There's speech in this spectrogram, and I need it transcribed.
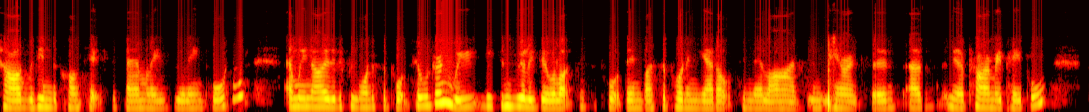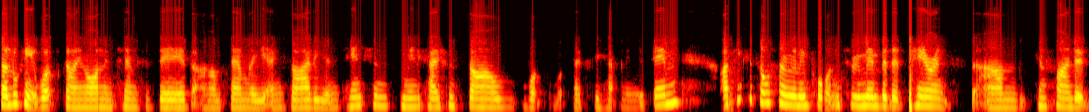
child within the context of family is really important. And we know that if we want to support children, we, we can really do a lot to support them by supporting the adults in their lives and parents and uh, you know primary people. So looking at what's going on in terms of their um, family anxiety and tensions, communication style, what, what's actually happening with them. I think it's also really important to remember that parents um, can find it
